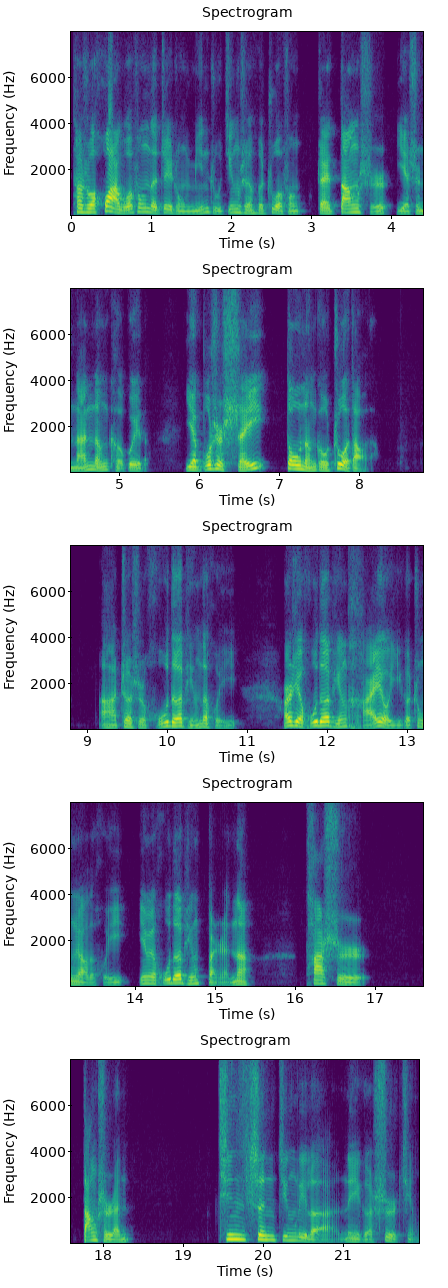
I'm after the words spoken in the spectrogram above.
他说：“华国锋的这种民主精神和作风，在当时也是难能可贵的，也不是谁都能够做到的。”啊，这是胡德平的回忆，而且胡德平还有一个重要的回忆，因为胡德平本人呢，他是当事人，亲身经历了那个事情，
